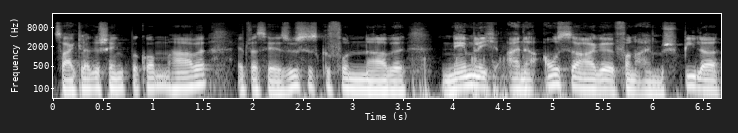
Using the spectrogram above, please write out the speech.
Zeigler geschenkt bekommen habe, etwas sehr Süßes gefunden habe, nämlich eine Aussage von einem Spieler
